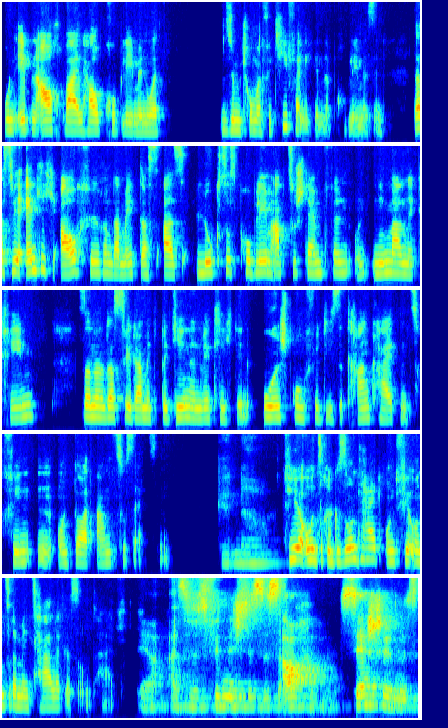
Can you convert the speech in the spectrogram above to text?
und eben auch, weil Hautprobleme nur Symptome für tiefer liegende Probleme sind, dass wir endlich aufhören, damit das als Luxusproblem abzustempeln und nimm mal eine Creme, sondern dass wir damit beginnen, wirklich den Ursprung für diese Krankheiten zu finden und dort anzusetzen. Genau. Für unsere Gesundheit und für unsere mentale Gesundheit. Ja, also das finde ich, das ist auch ein sehr schönes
